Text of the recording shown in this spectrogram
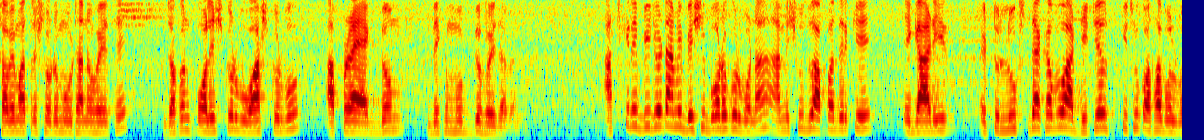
সবে মাত্র শোরুমে উঠানো হয়েছে। যখন পলিশ করব ওয়াশ করব, আপনারা একদম দেখে মুগ্ধ হয়ে যাবেন। আজকের এই ভিডিওটা আমি বেশি বড় করব না। আমি শুধু আপনাদেরকে এই গাড়ির একটু লুকস দেখাবো আর ডিটেলস কিছু কথা বলব।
